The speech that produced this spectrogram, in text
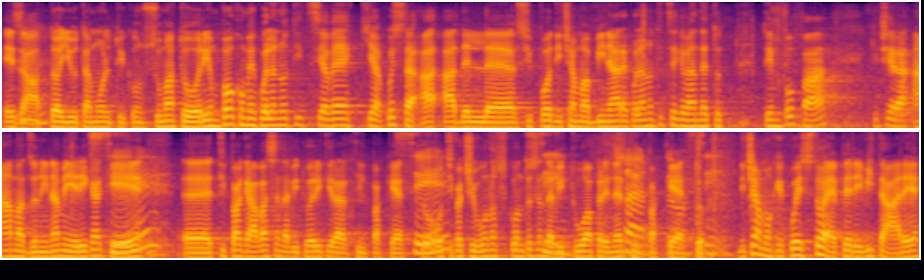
esatto, aiuta molto i consumatori, un po' come quella notizia vecchia, questa ha, ha del si può diciamo abbinare a quella notizia che avevamo detto tempo fa che c'era Amazon in America Sì. che eh, ti pagava se andavi tu a ritirarti il pacchetto Sì. o ti faceva uno sconto se Sì, andavi tu a prenderti il certo, pacchetto. sì. Diciamo che questo è per evitare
